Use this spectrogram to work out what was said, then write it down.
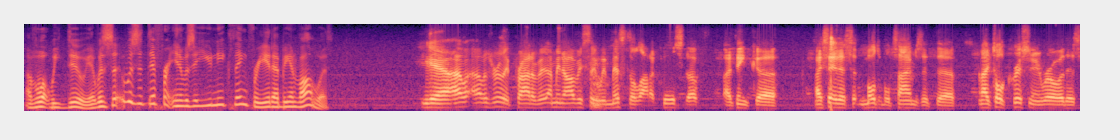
of what we do. It was it was a different, it was a unique thing for you to be involved with. Yeah, I, I was really proud of it. I mean, obviously, we missed a lot of cool stuff. I think uh, I say this multiple times that, uh, and I told Christian Eiroa this.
